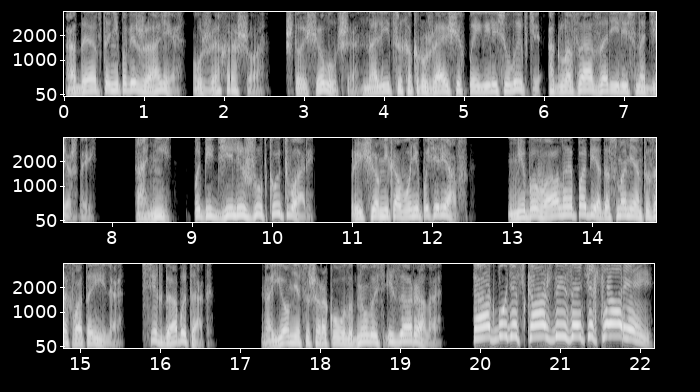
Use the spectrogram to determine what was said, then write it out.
Адепты не побежали, уже хорошо. Что еще лучше, на лицах окружающих появились улыбки, а глаза озарились надеждой. Они победили жуткую тварь. Причем никого не потеряв. Небывалая победа с момента захвата Иля. Всегда бы так. Наемница широко улыбнулась и заорала. «Так будет с каждой из этих тварей!»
